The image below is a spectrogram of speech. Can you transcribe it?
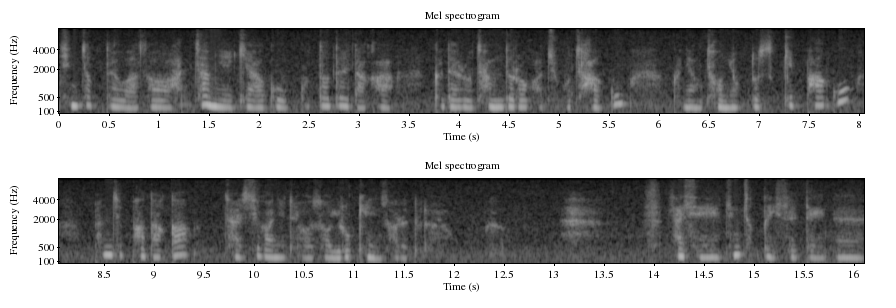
친척들 와서 한참 얘기하고 웃고 떠들다가 그대로 잠들어가지고 자고 그냥 저녁도 skip하고 편집하다가 잘 시간이 되어서 이렇게 인사를 드려요. 사실 친척도 있을 때에는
